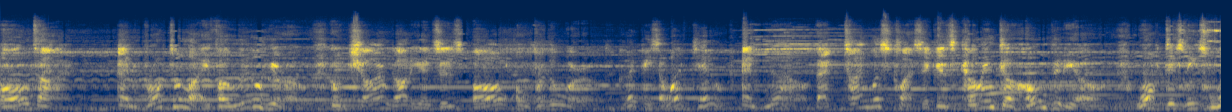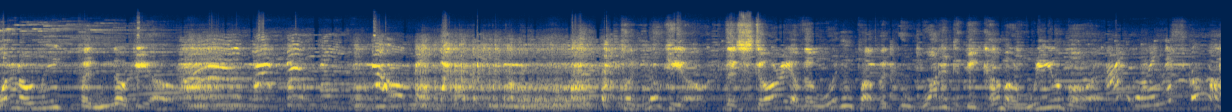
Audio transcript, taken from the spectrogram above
all time and brought to life a little hero who charmed audiences all over the world. Good piece of wood, too. And now that timeless classic is coming to home video. Walt Disney's one and only Pinocchio. Pinocchio, the story of the wooden puppet who wanted to become a real boy I'm going to school.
